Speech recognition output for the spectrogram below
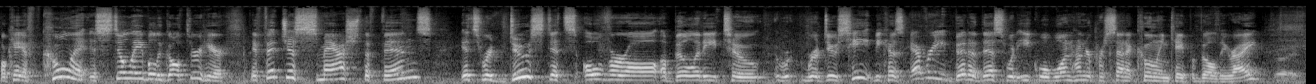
Okay, if coolant is still able to go through here, if it just smashed the fins, it's reduced its overall ability to re reduce heat because every bit of this would equal 100% of cooling capability, right? Right.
